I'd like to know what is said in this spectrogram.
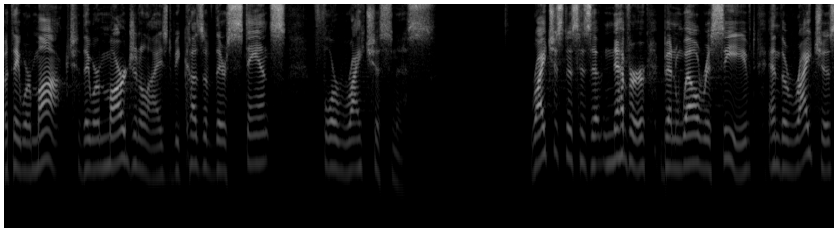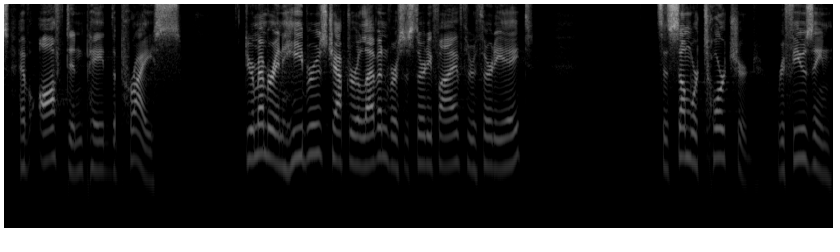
But they were mocked, they were marginalized because of their stance for righteousness. Righteousness has never been well received, and the righteous have often paid the price. Do you remember in Hebrews chapter 11, verses 35 through 38? It says, Some were tortured, refusing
